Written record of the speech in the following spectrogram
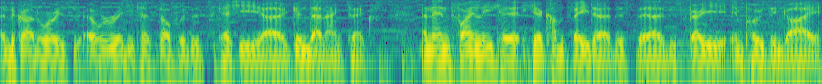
and the crowd are always already pissed off with the Takeshi uh, Gundan antics. And then finally, here, here comes Vader, this uh, this very imposing guy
